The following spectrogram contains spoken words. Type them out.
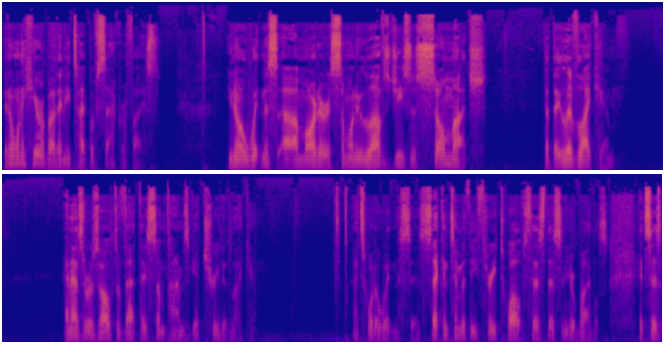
They don't want to hear about any type of sacrifice. You know, a witness, a martyr, is someone who loves Jesus so much that they live like him. And as a result of that, they sometimes get treated like him. That's what a witness is. 2 Timothy 3:12 says this in your Bibles. It says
